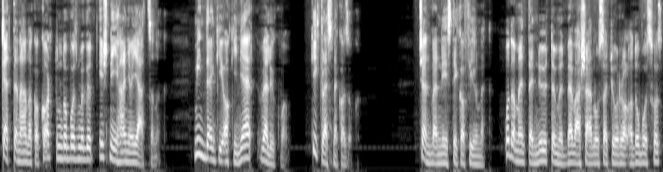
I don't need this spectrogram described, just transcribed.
Ketten állnak a kartondoboz mögött, és néhányan játszanak. Mindenki, aki nyer, velük van. Kik lesznek azok? Csendben nézték a filmet. Oda ment egy nő tömött bevásárlószatyorral a dobozhoz,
